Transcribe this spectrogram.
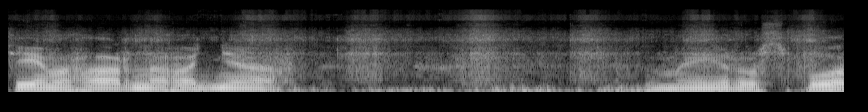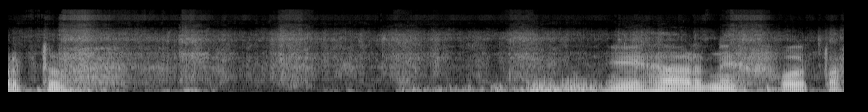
Всім гарного дня, миру, спорту і гарних фото.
